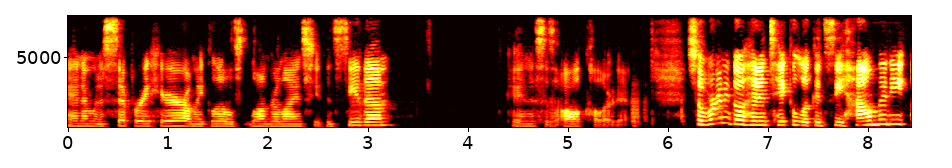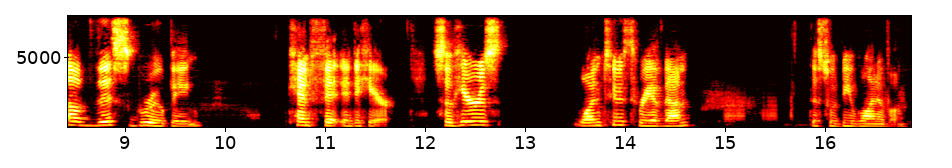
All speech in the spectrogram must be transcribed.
And I'm going to separate here. I'll make a little longer lines so you can see them. Okay, and this is all colored in. So we're going to go ahead and take a look and see how many of this grouping can fit into here. So here's one, two, three of them. This would be one of them.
